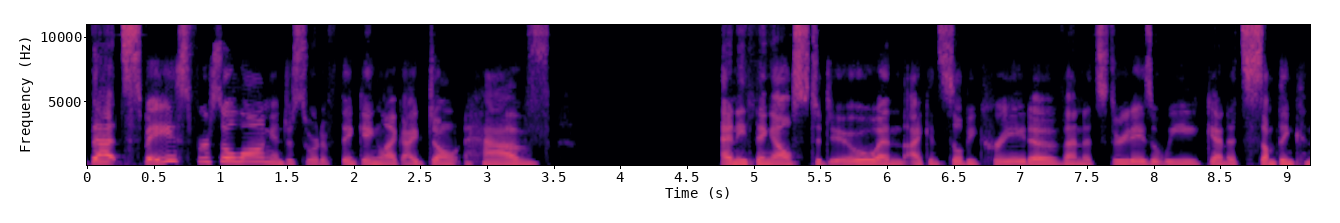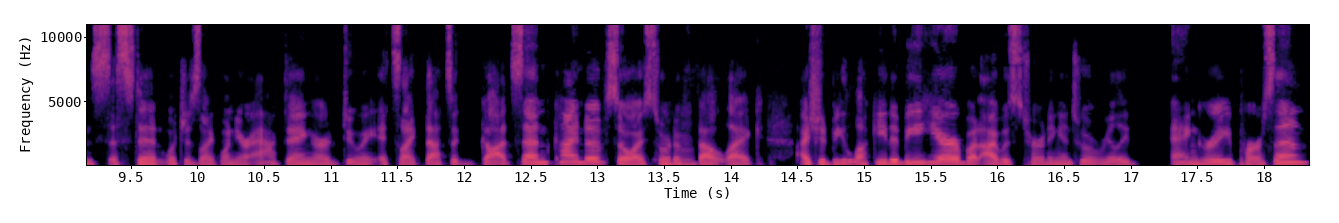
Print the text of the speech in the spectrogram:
that space for so long and just sort of thinking like I don't have anything else to do and I can still be creative and it's 3 days a week and it's something consistent which is like when you're acting or doing it's like that's a godsend kind of. So I sort mm-hmm. of felt like I should be lucky to be here but I was turning into a really angry person.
